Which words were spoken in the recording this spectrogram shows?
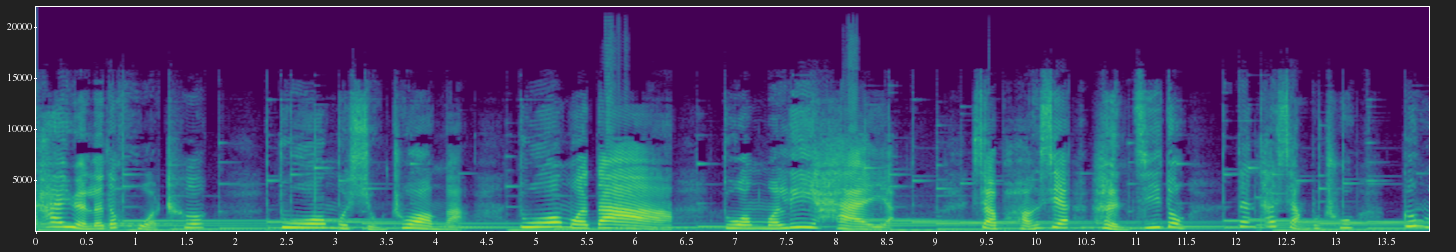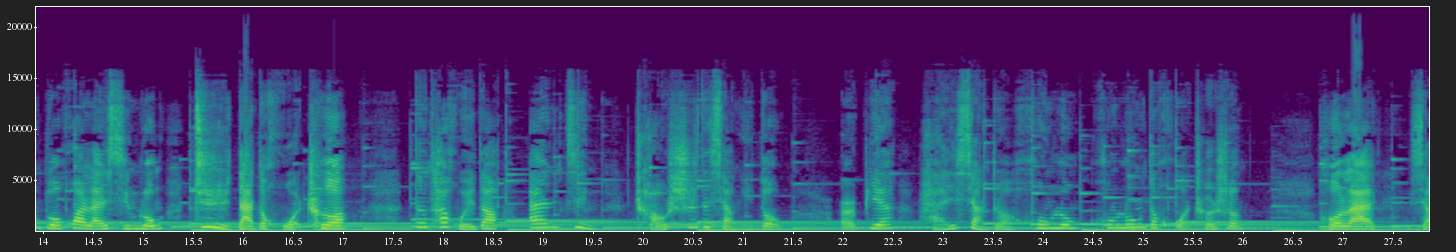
开远了的火车，多么雄壮啊，多么大！多么厉害呀！小螃蟹很激动，但它想不出更多话来形容巨大的火车。当它回到安静、潮湿的小泥洞，耳边还响着轰隆轰隆的火车声。后来，小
